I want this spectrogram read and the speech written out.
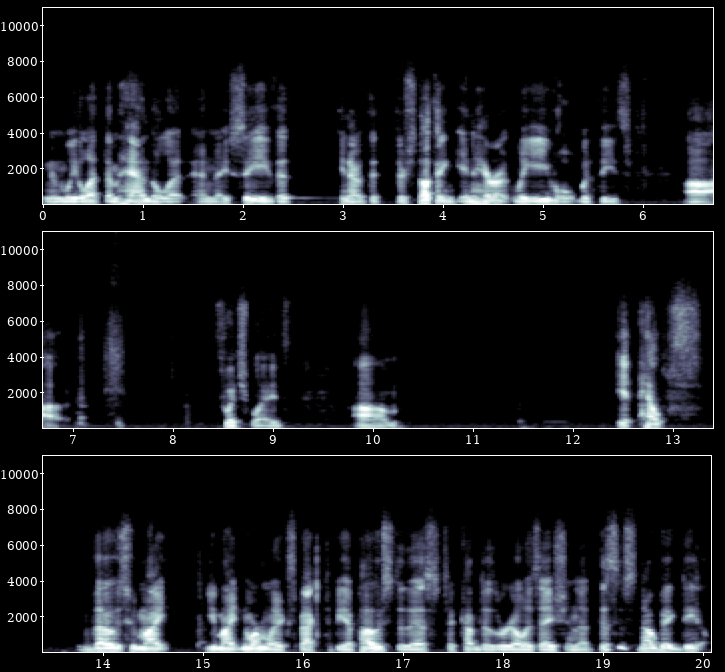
and we let them handle it, and they see that you know that there's nothing inherently evil with these uh, switchblades. Um, it helps those who might you might normally expect to be opposed to this to come to the realization that this is no big deal.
